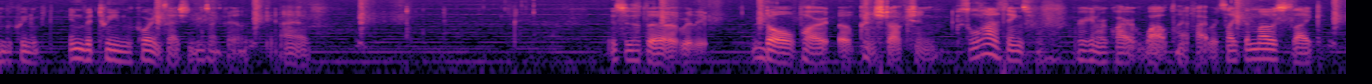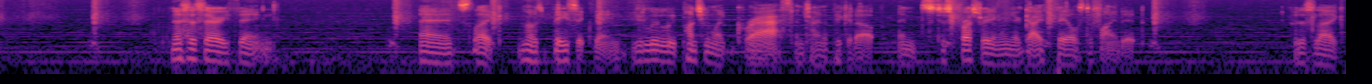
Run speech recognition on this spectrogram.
in between in between recording sessions. Okay, let's see. I have. This is the really dull part of construction because a lot of things gonna require wild plant fiber. It's like the most like necessary thing, and it's like the most basic thing. You're literally punching like grass and trying to pick it up, and it's just frustrating when your guy fails to find it. It's like,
